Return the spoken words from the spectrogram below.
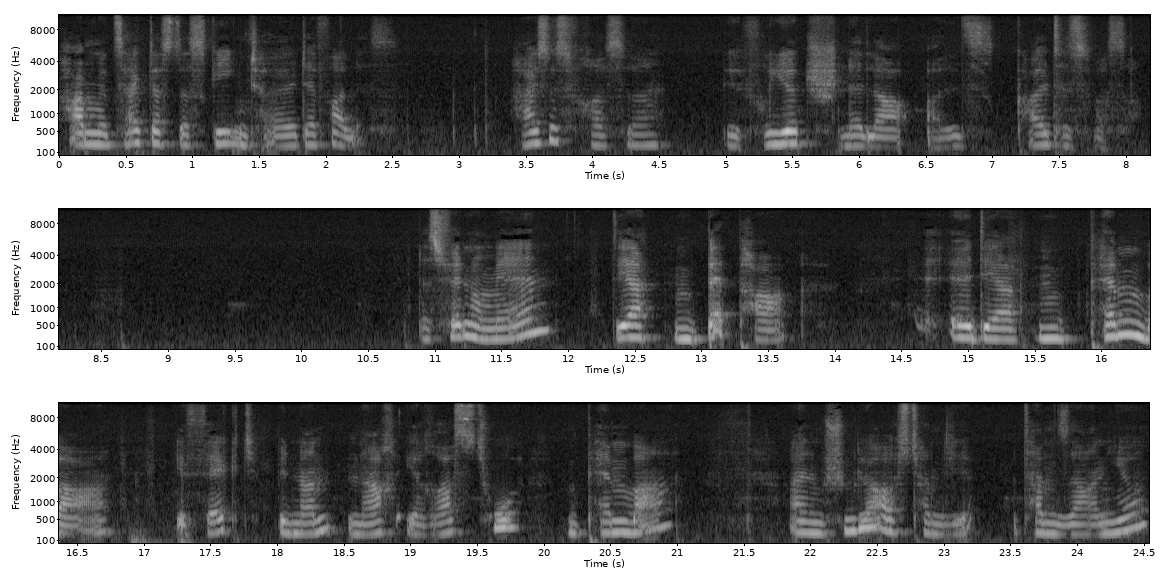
haben gezeigt, dass das Gegenteil der Fall ist. Heißes Wasser gefriert schneller als kaltes Wasser. Das Phänomen der Mbepa, äh, der Mpemba-Effekt, benannt nach Erasto Mpemba, einem Schüler aus Tansania, der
